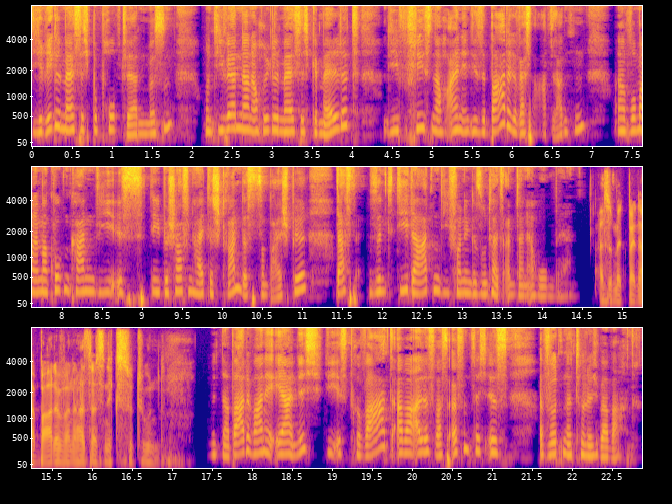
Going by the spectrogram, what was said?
die regelmäßig beprobt werden müssen. Und die werden dann auch regelmäßig gemeldet. Die fließen auch ein in diese Badegewässeratlanten, äh, wo man immer gucken kann, wie ist die Beschaffenheit des Strandes zum Beispiel. Das sind die Daten, die von den Gesundheitsämtern erhoben werden. Also mit bei einer Badewanne hat das nichts zu tun. Mit einer Badewanne eher nicht, die ist privat, aber alles, was öffentlich ist, wird natürlich überwacht.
